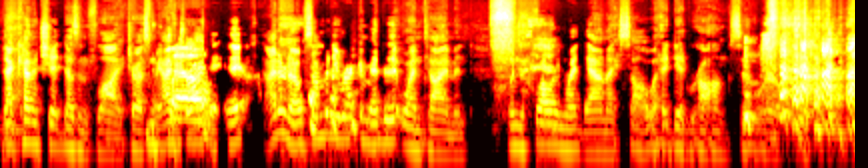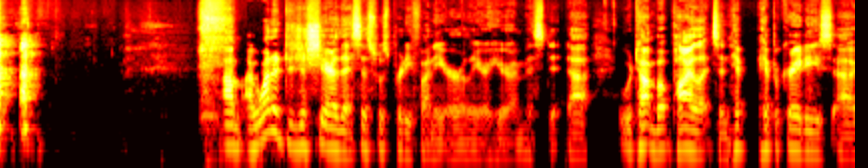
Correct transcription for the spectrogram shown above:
that kind of shit doesn't fly. Trust me, I've Well- tried it. I don't know. Somebody recommended it one time, and when the swelling went down, I saw what I did wrong. So. Um, I wanted to just share this. This was pretty funny earlier here. I missed it. Uh, we're talking about pilots, and Hip- Hippocrates uh,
